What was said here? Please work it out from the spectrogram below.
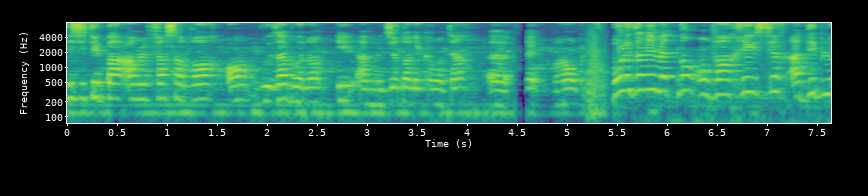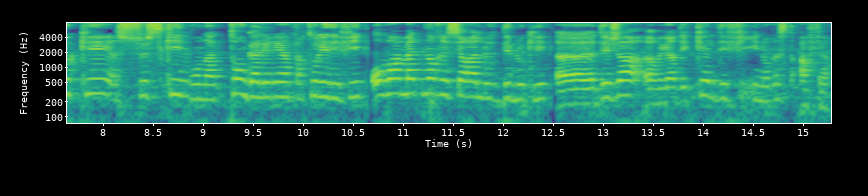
n'hésitez pas à me le faire savoir en vous abonnant et à me le dire dans les commentaires. Euh, vraiment plaisir. Bon les amis, maintenant on va réussir à débloquer ce skin. On a tant galéré à faire tous les défis. On va maintenant réussir à le débloquer. Euh, déjà, regardez quel défi il nous reste à faire.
